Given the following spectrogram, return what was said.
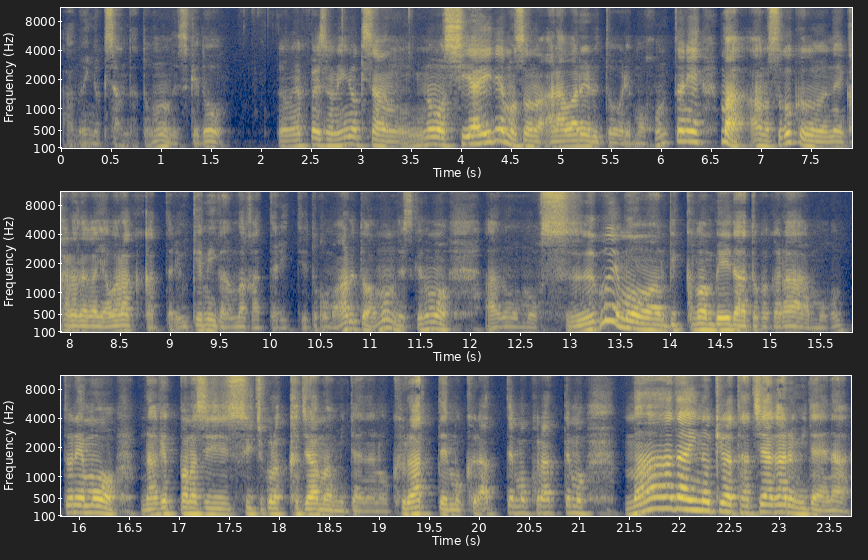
あの猪木さんだと思うんですけどやっぱりその猪木さんの試合でもその現れる通りもう本当にまああのすごくね体が柔らかかったり受け身がうまかったりっていうとこもあるとは思うんですけどもあのもうすごいもうあのビッグバンベイダーとかからもう本当にもう投げっぱなし垂直落下ジャーマンみたいなのを食らっても食らっても食らってもまだ猪木は立ち上がるみたいな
